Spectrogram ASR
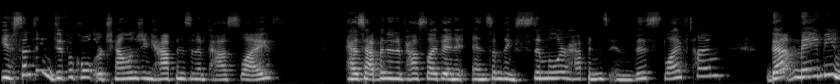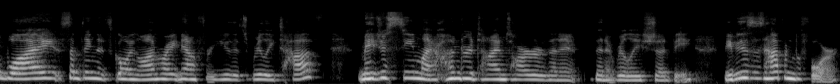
if something difficult or challenging happens in a past life, has happened in a past life, and, and something similar happens in this lifetime, that may be why something that's going on right now for you that's really tough may just seem like a hundred times harder than it than it really should be. Maybe this has happened before.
